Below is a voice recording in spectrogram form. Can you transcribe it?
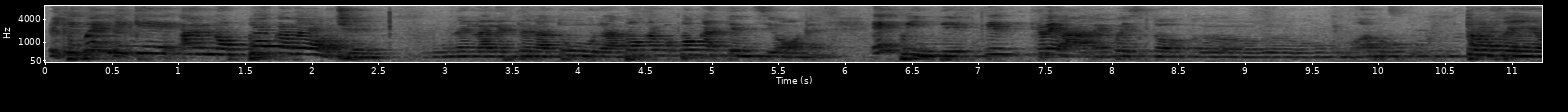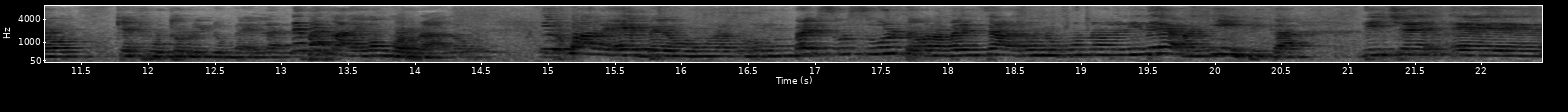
di quelli che hanno poca voce nella letteratura, poca, poca attenzione e quindi di creare questo uh, trofeo che fu Torino Bella. Ne parlai con Corrado il quale ebbe un, un bel sussulto, un'idea un, magnifica dice eh,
